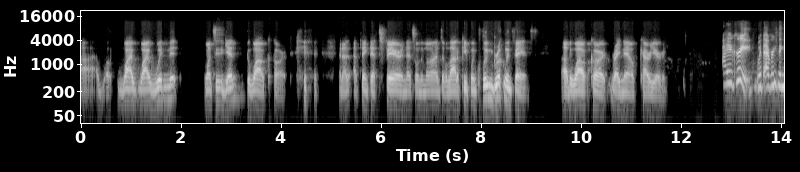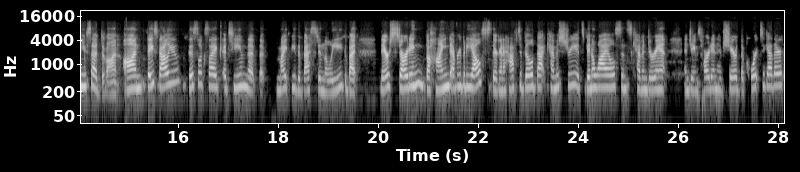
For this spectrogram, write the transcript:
uh, why why wouldn't it? Once again, the wild card. and I, I, think that's fair, and that's on the minds of a lot of people, including Brooklyn fans. Uh, the wild card right now, Kyrie Irving. I agree with everything you said, Devon. On face value, this looks like a team that, that might be the best in the league, but they're starting behind everybody else. They're going to have to build that chemistry. It's been a while since Kevin Durant and James Harden have shared the court together.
